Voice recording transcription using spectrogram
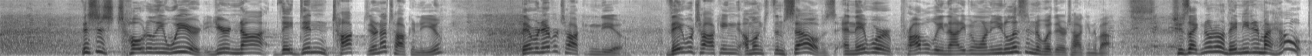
this is totally weird. You're not. They didn't talk. They're not talking to you. They were never talking to you. They were talking amongst themselves, and they were probably not even wanting you to listen to what they were talking about. She's like, no, no, they needed my help.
